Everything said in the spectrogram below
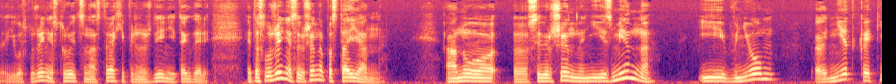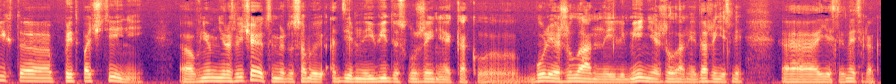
Э, его служение строится на страхе, принуждении и так далее. Это служение совершенно постоянно. Оно э, совершенно неизменно, и в нем нет каких-то предпочтений. В нем не различаются между собой отдельные виды служения, как более желанные или менее желанные, даже если, если знаете, как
